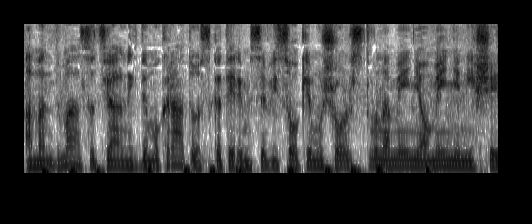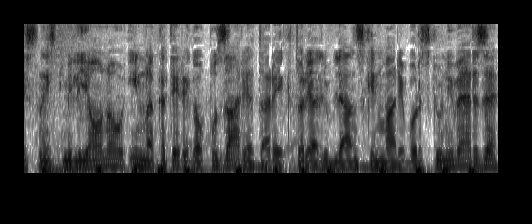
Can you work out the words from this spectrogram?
Amandma socialnih demokratov, s katerim se visokemu šolstvu namenja omenjenih 16 milijonov in na katerega opozarjata rektorja Ljubljanske in Mariborske univerze,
